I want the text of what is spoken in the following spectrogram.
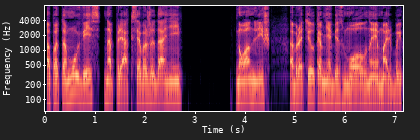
а потому весь напрягся в ожидании. Но он лишь обратил ко мне безмолвные мольбы.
